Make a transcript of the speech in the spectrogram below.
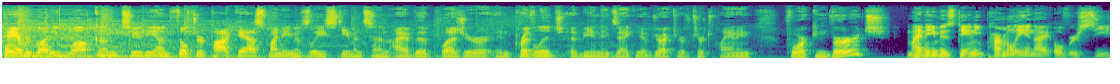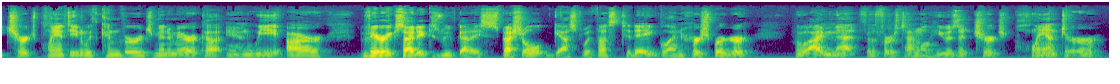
Hey, everybody, welcome to the Unfiltered Podcast. My name is Lee Stevenson. I have the pleasure and privilege of being the Executive Director of Church Planting for Converge. My name is Danny Parmalee, and I oversee church planting with Converge Mid America. And we are very excited because we've got a special guest with us today, Glenn Hirschberger, who I met for the first time while he was a church planter.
